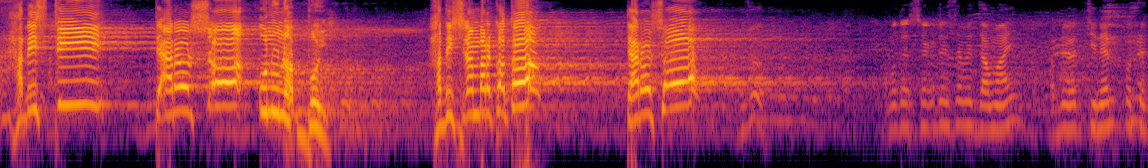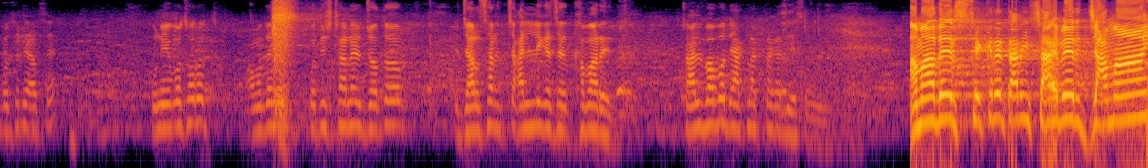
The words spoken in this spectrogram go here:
হাদিসটি তেরোশো উননব্বই। হাদিস নাম্বার কত? তেরোশো। আমাদের সেক্রেটারি হিসেবে জামাই আপনি চিনেন প্রত্যেক বছরই আছে। উনি এবছরও আমাদের প্রতিষ্ঠানের যত জালসার চাল লেগেছে খাবারের চাল বাবদ এক লাখ টাকা দিয়েছেন আমাদের সেক্রেটারি সাহেবের জামাই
